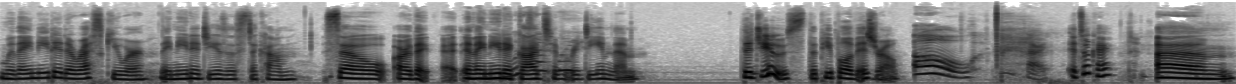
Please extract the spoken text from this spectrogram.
Well, they needed a rescuer. They needed Jesus to come. So, or they, and they needed was God to way? redeem them. The Jews, the people of Israel. Oh, sorry. It's okay. Um.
